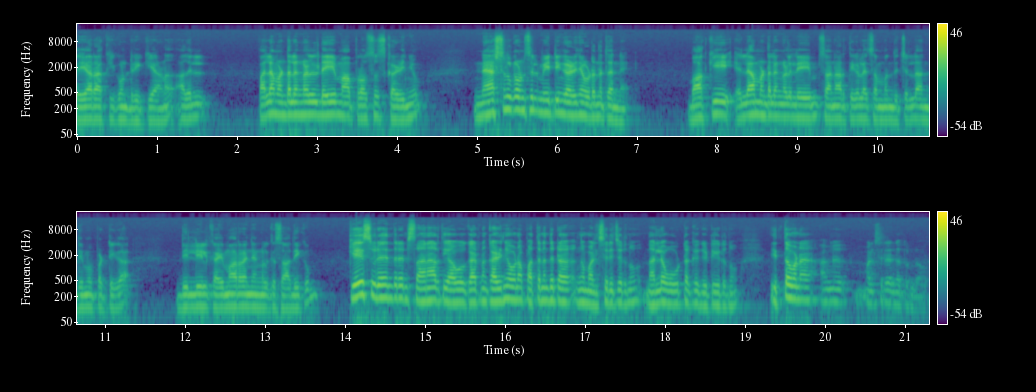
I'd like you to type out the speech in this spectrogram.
തയ്യാറാക്കിക്കൊണ്ടിരിക്കുകയാണ്. അതിൽ പല മണ്ഡലങ്ങളുടെയും ആ പ്രോസസ്സ് കഴിഞ്ഞു. നാഷണൽ കൗൺസിൽ മീറ്റിംഗ് കഴിഞ്ഞ ഉടനെ തന്നെ ബാക്കി എല്ലാ മണ്ഡലങ്ങളിലെയും സ്ഥാനാർത്ഥികളെ സംബന്ധിച്ചുള്ള അന്തിമ പട്ടിക ദില്ലിയിൽ കൈമാറാൻ ഞങ്ങൾക്ക് സാധിക്കും. കെ സുരേന്ദ്രൻ സ്ഥാനാർത്ഥിയാവുക. കാരണം കഴിഞ്ഞ തവണ പത്തനംതിട്ട അങ്ങ് മത്സരിച്ചിരുന്നു. നല്ല വോട്ടൊക്കെ കിട്ടിയിരുന്നു. ഇത്തവണ അങ്ങ് മത്സരരംഗത്തുണ്ടാവും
